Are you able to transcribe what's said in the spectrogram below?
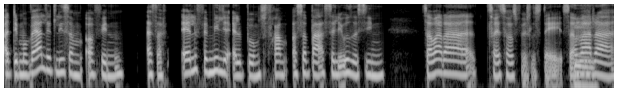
Og det må være lidt ligesom at finde altså, alle familiealbums frem, og så bare sælge ud af sine... Så var der 60-års fødselsdag, så mm. var der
